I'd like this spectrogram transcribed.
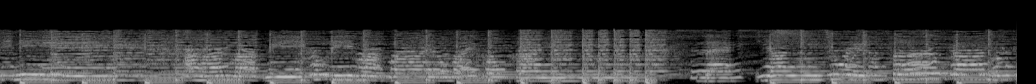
ที่นี่ อาหารมากมีของดีมากมายเอาไว้ครบครัน และยังช่วยส่งเสริมการท่องเที่ยว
